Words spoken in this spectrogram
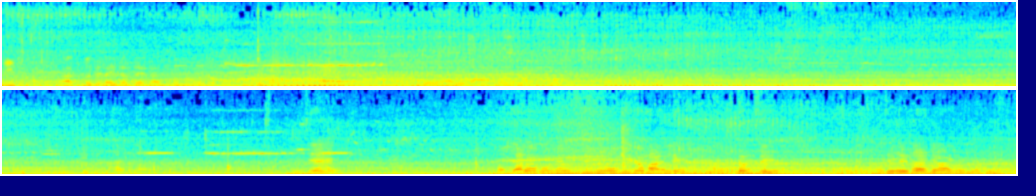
ई आतमध्ये नाही जाता येत आतमध्ये नाही जाता येत. मुझे बंजारा मोड़ में उसकी जो वीडियो मांग ले सिस्टम से। मुझे देता नहीं है।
